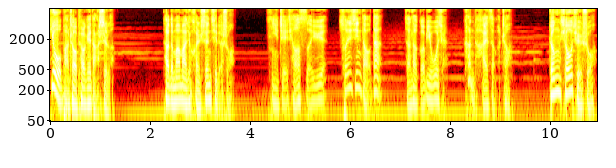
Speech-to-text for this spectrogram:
又把照片给打湿了，他的妈妈就很生气地说：“你这条死鱼，存心捣蛋！咱到隔壁屋去，看他还怎么着。”张潇却说：“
